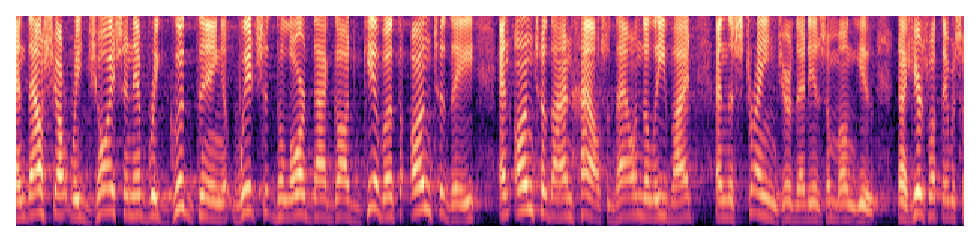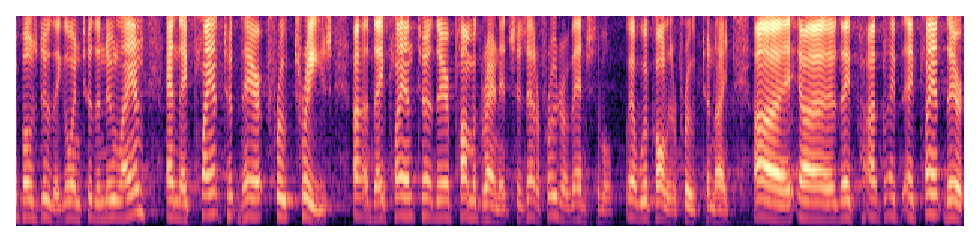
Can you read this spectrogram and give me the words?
And thou shalt rejoice in every good thing which the Lord thy God giveth unto thee and unto thine house, thou and the Levite and the stranger that is among you. Now, here's what they were supposed to do they go into the new land and they plant their fruit trees. Uh, they plant uh, their pomegranates. Is that a fruit or a vegetable? Well, we'll call it a fruit tonight. Uh, uh they, uh, they plant their,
